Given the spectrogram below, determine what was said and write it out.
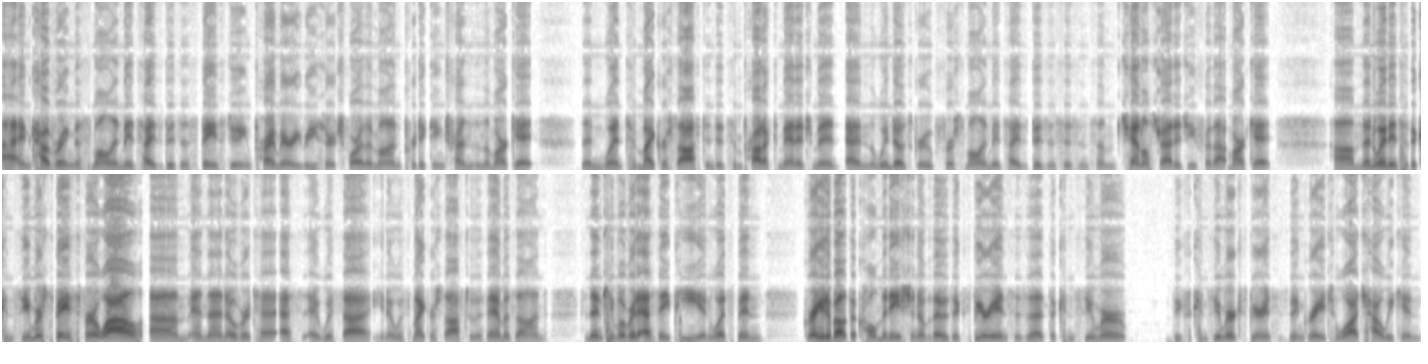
uh, and covering the small and mid-sized business space, doing primary research for them on predicting trends in the market. Then went to Microsoft and did some product management and the Windows group for small and mid-sized businesses and some channel strategy for that market. Um, then went into the consumer space for a while, um, and then over to S- uh, with uh, you know with Microsoft with Amazon, and then came over to SAP. And what's been great about the culmination of those experiences is that the consumer the consumer experience has been great to watch how we can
